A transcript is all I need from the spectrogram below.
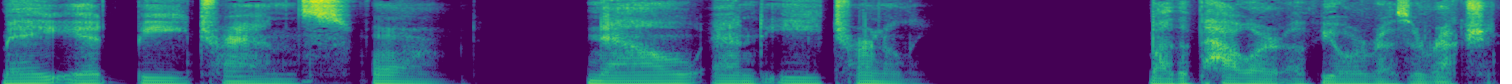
May it be transformed now and eternally by the power of your resurrection.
